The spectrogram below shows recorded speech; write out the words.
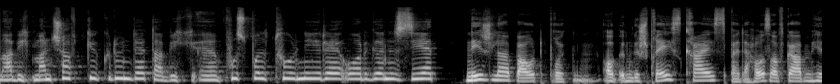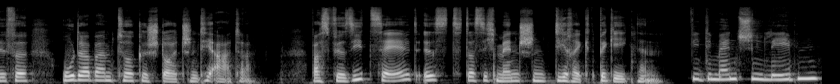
Habe ich Mannschaft gegründet, habe ich äh, Fußballturniere organisiert. Nejla baut Brücken, ob im Gesprächskreis, bei der Hausaufgabenhilfe oder beim türkisch-deutschen Theater. Was für sie zählt, ist, dass sich Menschen direkt begegnen. Wie die Menschen leben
